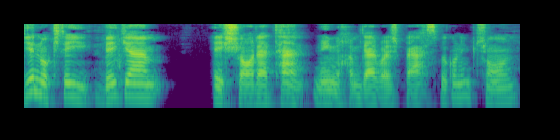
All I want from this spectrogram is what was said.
یه نکته بگم. اشارتا نمی‌خوایم دربارش بحث بکنیم چون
